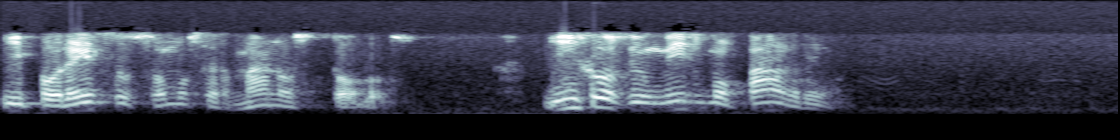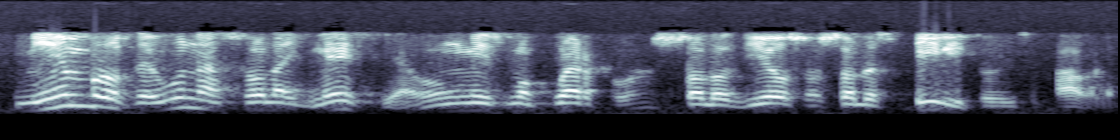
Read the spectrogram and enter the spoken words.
Y por eso somos hermanos todos. Hijos de un mismo Padre. Miembros de una sola iglesia, un mismo cuerpo, un solo Dios, un solo Espíritu, dice Pablo.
